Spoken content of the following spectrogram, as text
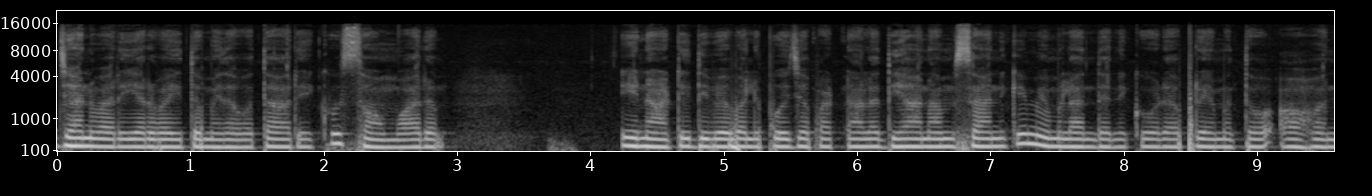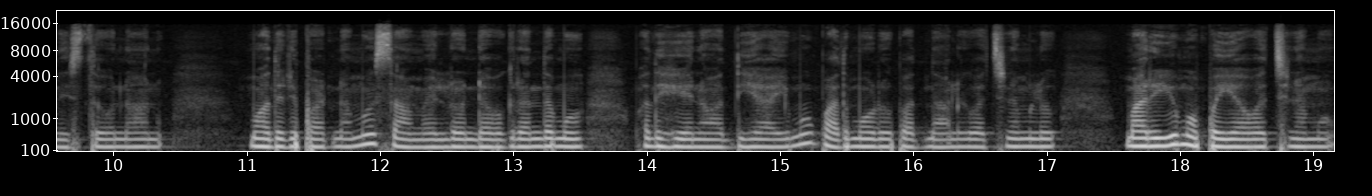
జనవరి ఇరవై తొమ్మిదవ తారీఖు సోమవారం. ఈనాటి దివ్యబలి పూజ పట్నాల ధ్యానాంశానికి మిమ్మల్ని అందరినీ కూడా ప్రేమతో ఆహ్వానిస్తూ ఉన్నాను. మొదటి పట్నము సామెల్ రెండవ గ్రంథము పదిహేనో అధ్యాయము పదమూడు పద్నాలుగు వచనములు మరియు ముప్పై వచనము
